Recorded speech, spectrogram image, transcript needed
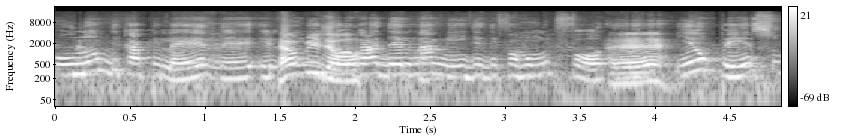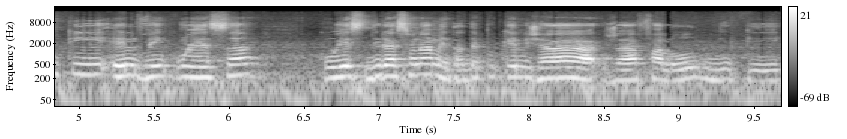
o nome de Capilé, né? Ele É o melhor. jogado dele na mídia de forma muito forte. É. né? E eu penso que ele vem com essa com esse direcionamento, até porque ele já, já falou que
